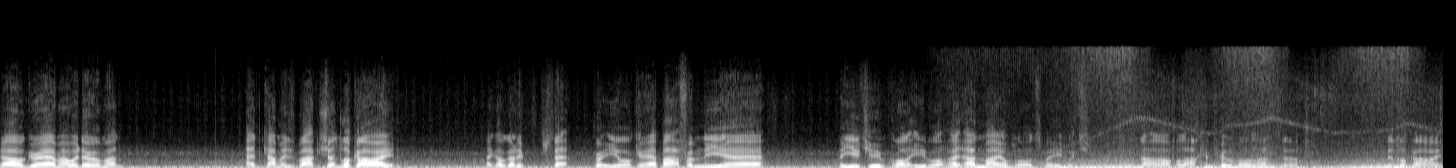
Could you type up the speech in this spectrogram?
Yo, Graham, how we doing, man? Head cam is back. Should look alright. I think I've got it set pretty okay, apart from the uh, the YouTube quality but uh, and my upload speed, which there's not an awful lot I can do about that, so should look alright,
